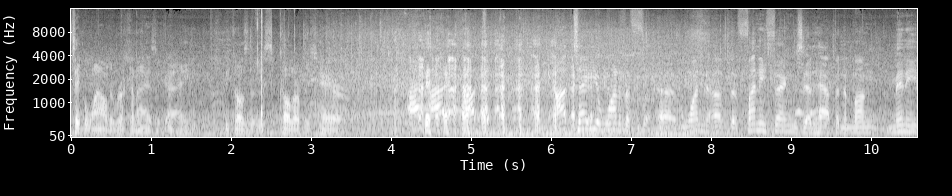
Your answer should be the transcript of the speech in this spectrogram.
take a while to recognize a guy because of the color of his hair. I'll tell you one of the uh, one of the funny things that happened among many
